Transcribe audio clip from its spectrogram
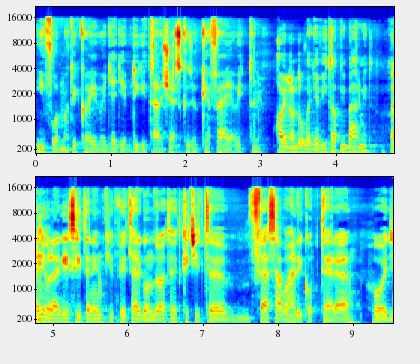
informatikai vagy egyéb digitális eszközökkel feljavítani. Hajlandó vagy-e vitatni bármit? Annyival egészíteném ki Péter gondolatait, kicsit felszállva a helikopterrel, hogy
